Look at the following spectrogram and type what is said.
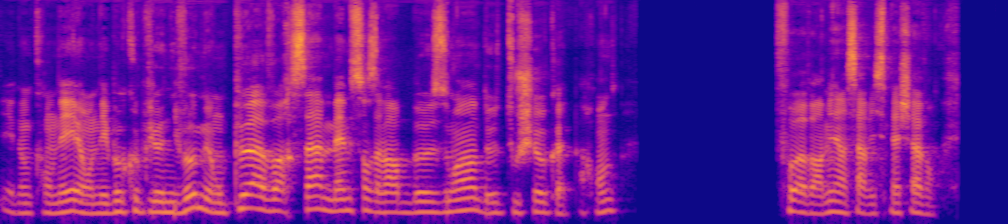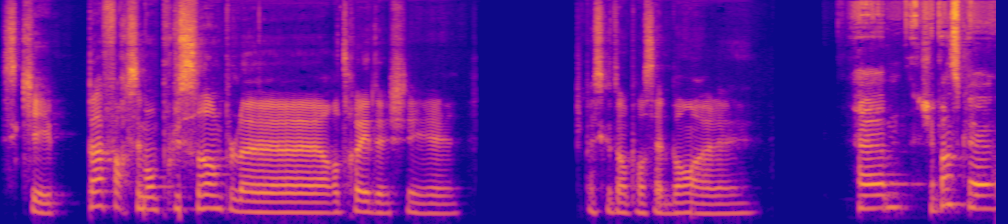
et donc on est, on est beaucoup plus haut niveau, mais on peut avoir ça même sans avoir besoin de toucher au code. Par contre, faut avoir mis un service mesh avant. Ce qui est pas forcément plus simple euh, entre les deux. Je sais pas ce que tu en penses, Alban. Euh... Euh, je pense que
